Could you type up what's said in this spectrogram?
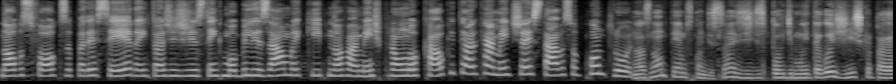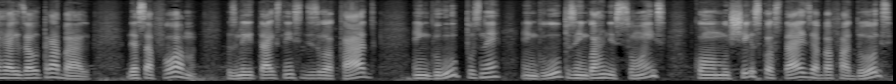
novos focos apareceram, então a gente tem que mobilizar uma equipe novamente para um local que teoricamente já estava sob controle. Nós não temos condições de dispor de muita logística para realizar o trabalho. Dessa forma, os militares têm se deslocado em grupos, né, em grupos, em guarnições, com mochilas costais e abafadores,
